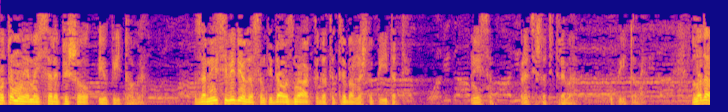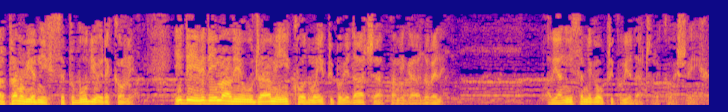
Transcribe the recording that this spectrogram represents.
Potom mu je Mejsere prišao i upitao ga. Zar nisi vidio da sam ti dao znak da te trebam nešto pitati? Nisam. Reci što ti treba, upitao me. Vladar pravovjernih se probudio i rekao mi, idi i vidi ima li u džami iko od mojih pripovjedača, pa mi ga dovedi. Ali ja nisam njegov pripovjedač, rekao je šejih.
